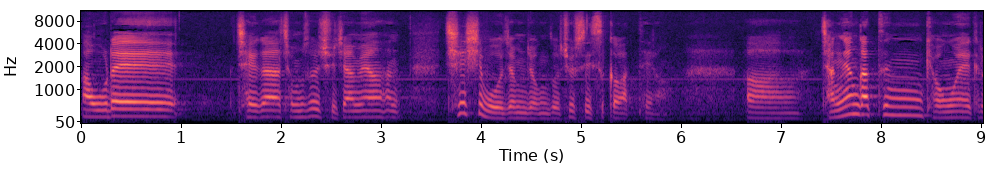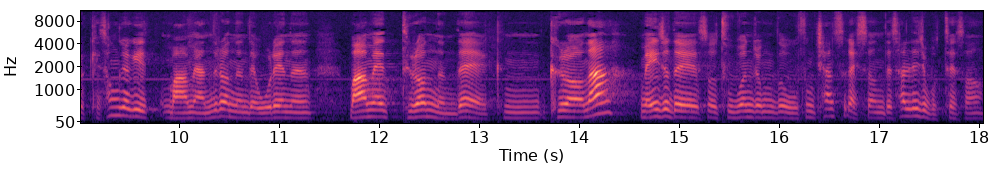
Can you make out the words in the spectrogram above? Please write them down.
아, 올해 제가 점수를 주자면 한 75점 정도 줄 수 있을 것 같아요. 아, 작년 같은 경우에 그렇게 성적이 마음에 안 들었는데 올해는 마음에 들었는데 그, 그러나 메이저 대회에서 두 번 정도 우승 찬스가 있었는데 살리지 못해서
